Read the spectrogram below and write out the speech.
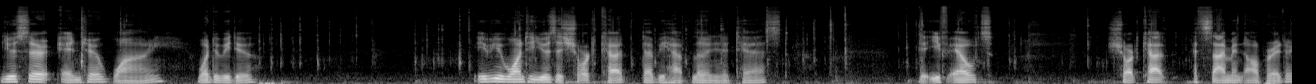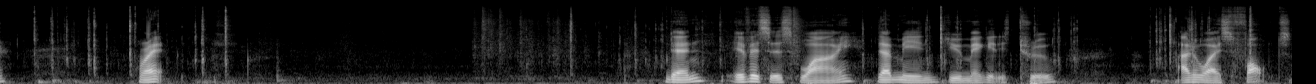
user enter y. What do we do? If you want to use a shortcut that we have learned in the test the if else shortcut assignment operator right? Then if it is y that means you make it true otherwise false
